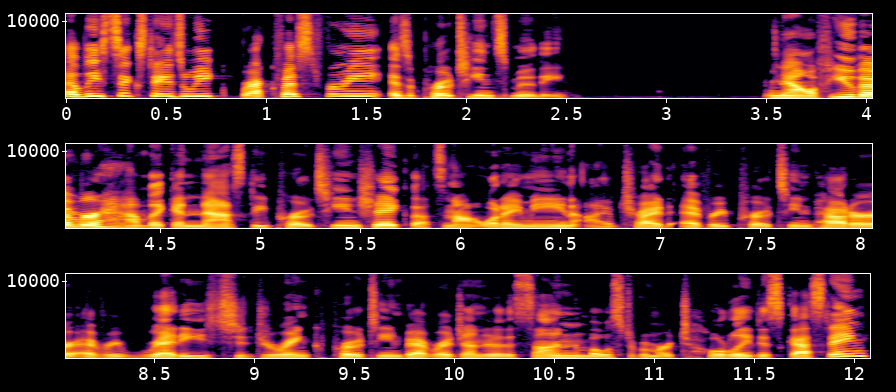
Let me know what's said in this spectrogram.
At least six days a week, breakfast for me is a protein smoothie. Now, if you've ever had like a nasty protein shake, that's not what I mean. I've tried every protein powder, every ready to drink protein beverage under the sun. Most of them are totally disgusting.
